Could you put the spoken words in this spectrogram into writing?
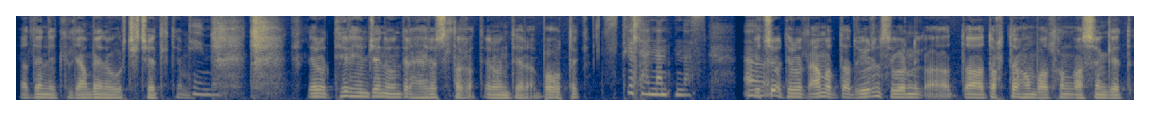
ялын нийтлэл ям байн өөрчилж байдаг тийм үү. Тэгэхээр тэр хэмжээний өндөр хариуцлага тэр үн дээр буудаг. Сэтгэл санаанд нь бас Эцүү тэр бол ам одоо ерөн зүгээр нэг одоо дуртай хүн болох нь бас ингээд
